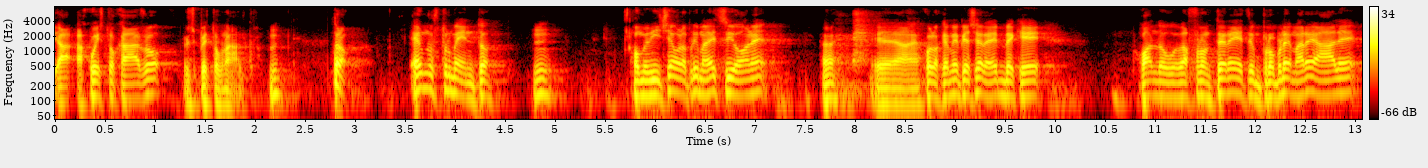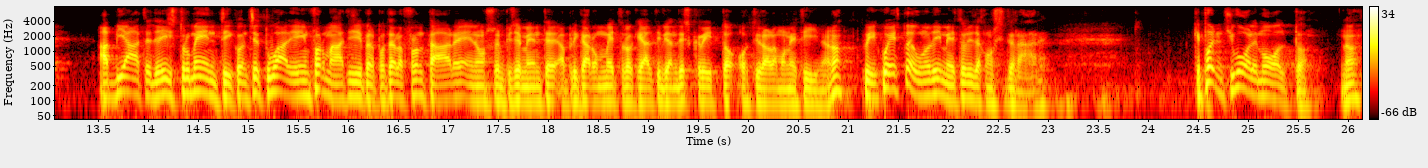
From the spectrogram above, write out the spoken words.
a, a, questo caso rispetto a un altro. Mh? Però è uno strumento, mh? come vi dicevo la prima lezione, eh, eh, quello che a me piacerebbe è che quando affronterete un problema reale abbiate degli strumenti concettuali e informatici per poterlo affrontare e non semplicemente applicare un metodo che altri vi hanno descritto o tirare la monetina. No? Quindi questo è uno dei metodi da considerare che poi non ci vuole molto, no?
